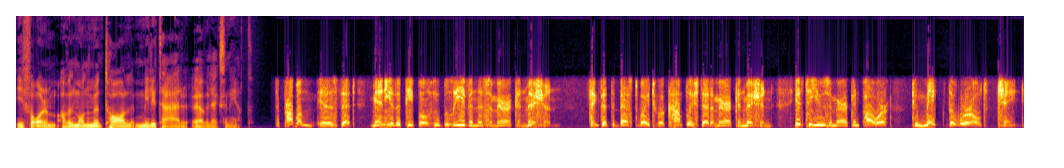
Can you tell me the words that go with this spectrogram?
i form av en monumental militär överlägsenhet. The problem is that many of the people who believe in this American mission think that the best way to accomplish that American mission is to use American power to make the world change.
